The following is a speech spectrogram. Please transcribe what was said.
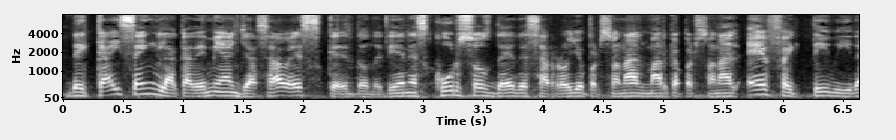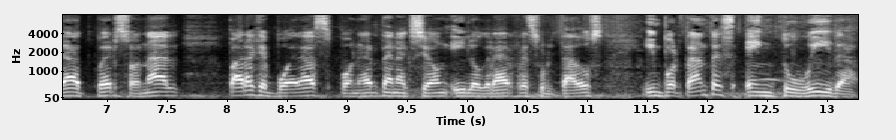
de Kaizen, la academia, ya sabes, que donde tienes cursos de desarrollo personal, marca personal, efectividad personal para que puedas ponerte en acción y lograr resultados importantes en tu vida.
